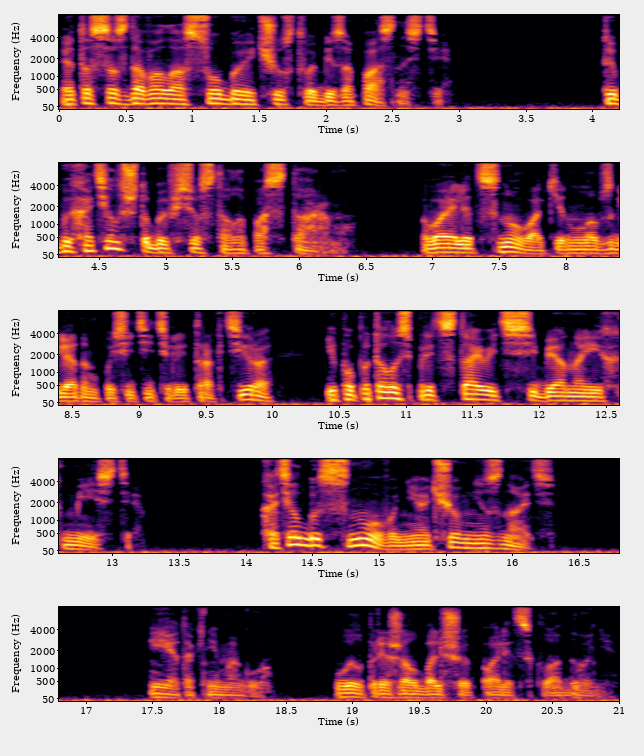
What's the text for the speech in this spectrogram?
Это создавало особое чувство безопасности. «Ты бы хотел, чтобы все стало по-старому?» Вайлет снова окинула взглядом посетителей трактира и попыталась представить себя на их месте. «Хотел бы снова ни о чем не знать». «Я так не могу». Уилл прижал большой палец к ладони.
